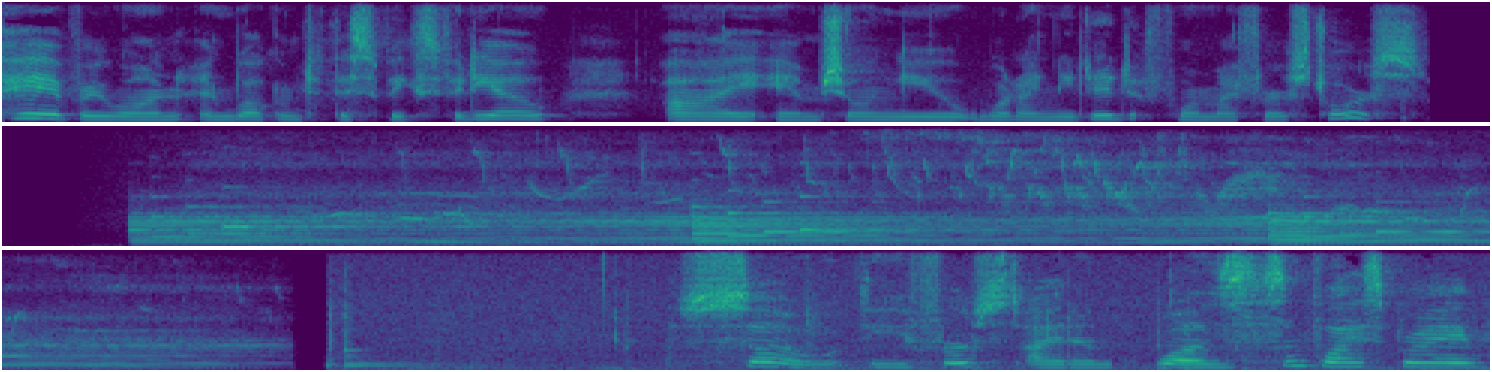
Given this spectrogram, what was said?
Hey everyone and welcome to this week's video. I am showing you what I needed for my first horse. So the first item was some fly spray.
